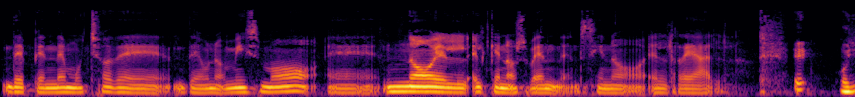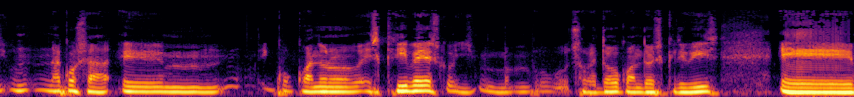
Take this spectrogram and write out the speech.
depende mucho de, uno mismo, eh, no el, que nos venden, sino el real. Eh, oye, una cosa, eh, cuando escribes, sobre todo cuando escribís, eh,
